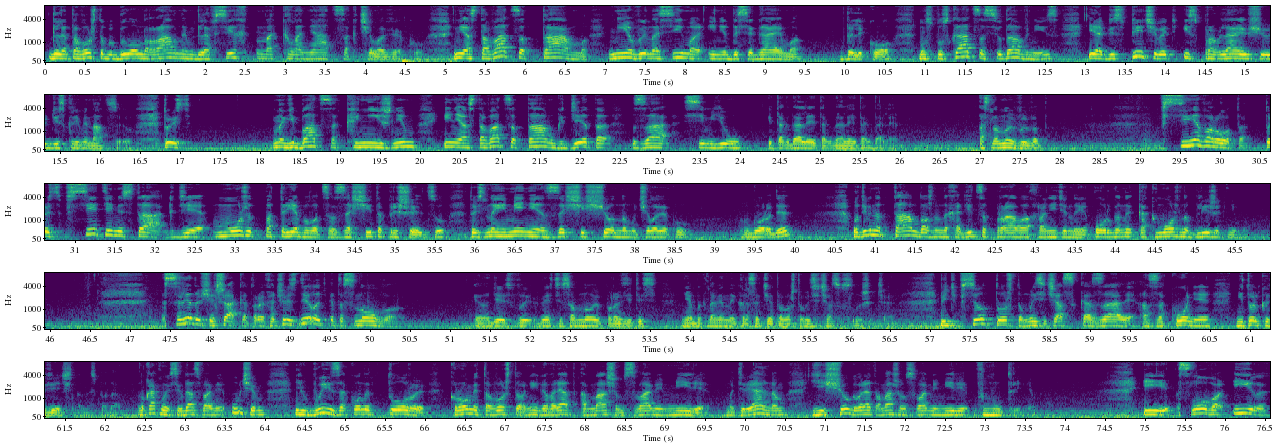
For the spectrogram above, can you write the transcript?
для того, чтобы был он равным для всех, наклоняться к человеку. Не оставаться там невыносимо и недосягаемо далеко, но спускаться сюда вниз и обеспечивать исправляющую дискриминацию. То есть нагибаться к нижним и не оставаться там где-то за семью и так далее, и так далее, и так далее. Основной вывод – все ворота, то есть все те места, где может потребоваться защита пришельцу, то есть наименее защищенному человеку в городе, вот именно там должны находиться правоохранительные органы как можно ближе к нему. Следующий шаг, который я хочу сделать, это снова я надеюсь, вы вместе со мной поразитесь необыкновенной красоте того, что вы сейчас услышите. Ведь все то, что мы сейчас сказали о законе, не только вечно, господа. Но как мы всегда с вами учим, любые законы Торы, кроме того, что они говорят о нашем с вами мире материальном, еще говорят о нашем с вами мире внутреннем. И слово «ир»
